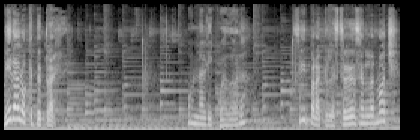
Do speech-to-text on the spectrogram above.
Mira lo que te traje. ¿Una licuadora? Sí, para que la estrenes en la noche.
